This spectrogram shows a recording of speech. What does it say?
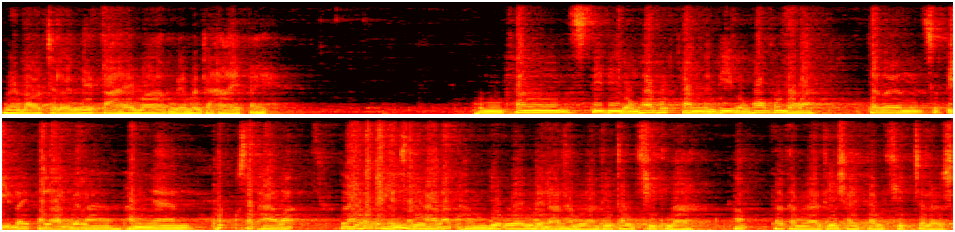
เมื่อเราเจริญเมตตาให้มากเดี๋ยวมันจะหายไป ผมฟังซีดีหลวงพ่อพูดฟังหนึ่งที่หลวงพ่อพูดบอกว่า เจริญสติได้ตลอดเวลาทำงานทุกสภาวะ แล้วก็จะเห็นสภาวะธรรมยกเว้นเวลาทำงานที่ต้องคิดนะครับ ถ้าทำงานที่ใช้ความคิดเจริญส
